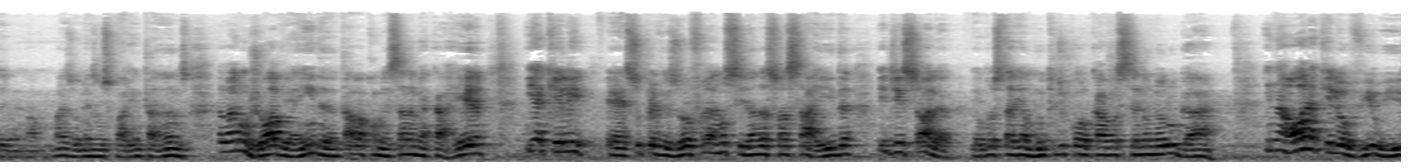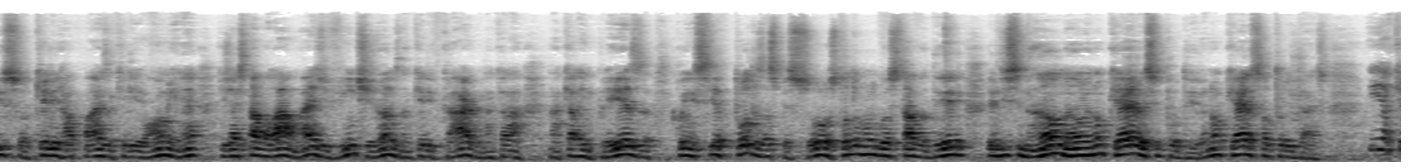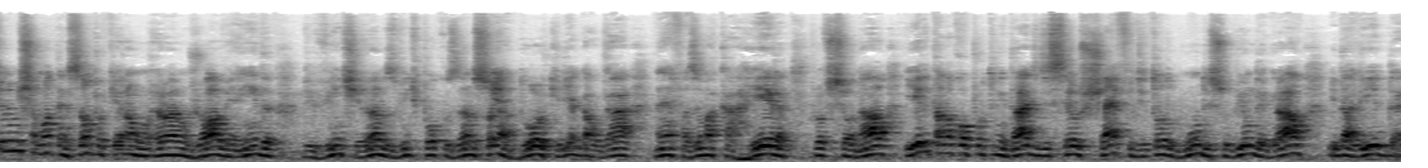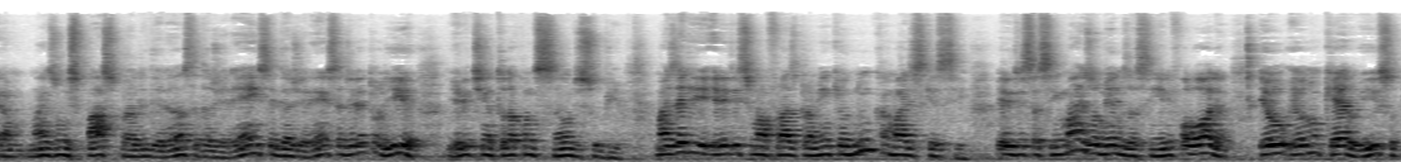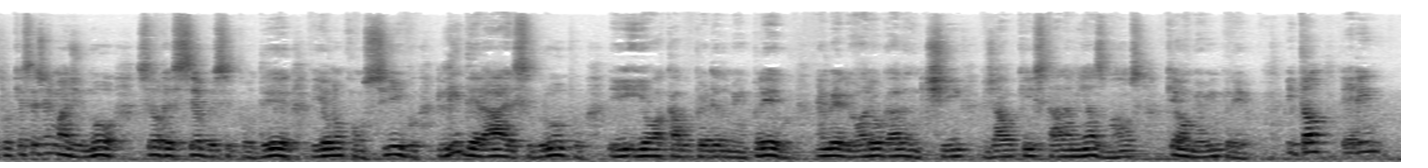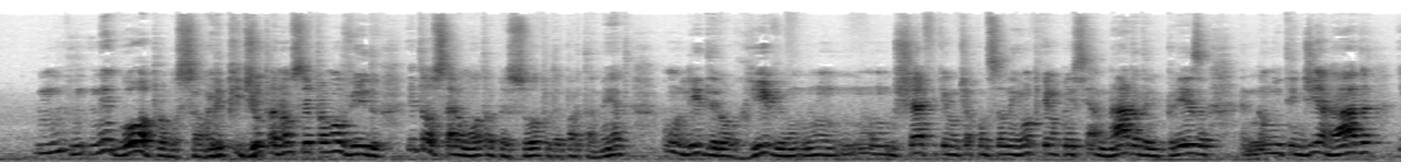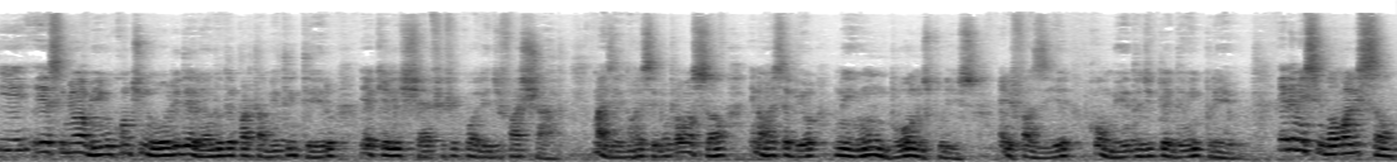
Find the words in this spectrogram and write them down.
mais ou menos uns 40 anos. Eu era um jovem ainda, estava começando a minha carreira, e aquele é, supervisor foi anunciando a sua saída e disse: Olha, eu gostaria muito de colocar você no meu lugar. E na hora que ele ouviu isso, aquele rapaz, aquele homem, né, que já estava lá há mais de 20 anos naquele cargo, naquela, naquela empresa, conhecia todas as pessoas, todo mundo gostava dele, ele disse: Não, não, eu não quero esse poder, eu não quero essa autoridade. E aquilo me chamou a atenção porque eu era, um, eu era um jovem ainda, de 20 anos, 20 e poucos anos, sonhador, queria galgar, né, fazer uma carreira profissional e ele estava com a oportunidade de ser o chefe de todo mundo e subir um degrau e dali era mais um espaço para a liderança da gerência e da gerência diretoria e ele tinha toda a condição de subir. Mas ele, ele disse uma frase para mim que eu nunca mais esqueci. Ele disse assim, mais ou menos assim, ele falou, olha, eu, eu não quero isso porque você já imaginou se eu recebo esse poder e eu não consigo liderar esse grupo e, e eu acabo perdendo meu emprego, é melhor eu garantir já o que está nas minhas mãos, que é o meu emprego. Então ele negou a promoção, ele pediu para não ser promovido e trouxeram outra pessoa para o departamento, um líder horrível, um, um, chefe que não tinha condição nenhuma porque não conhecia nada da empresa, não entendia nada e esse meu amigo continuou liderando o departamento inteiro e aquele chefe ficou ali de fachada. Mas ele não recebeu promoção e não recebeu nenhum bônus por isso. Ele fazia com medo de perder o emprego. Ele me ensinou uma lição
